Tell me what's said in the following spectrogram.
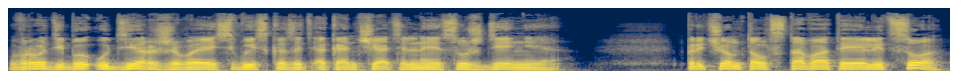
вроде бы удерживаясь высказать окончательное суждение. Причем толстоватое лицо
